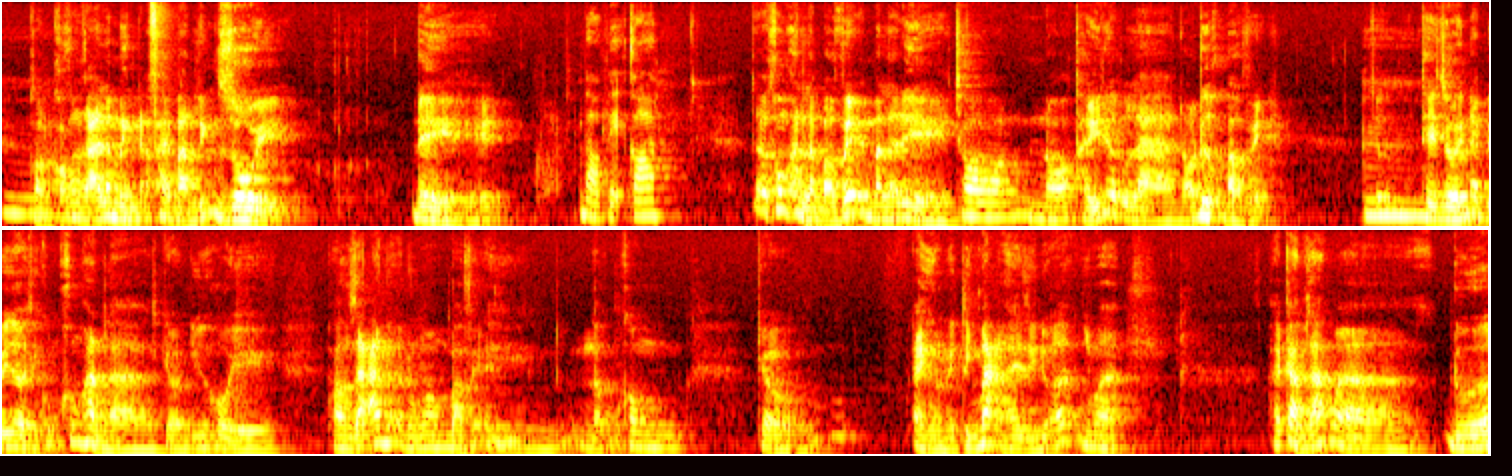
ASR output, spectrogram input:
còn có con gái là mình đã phải bản lĩnh rồi để bảo vệ con. Tức là không hẳn là bảo vệ mà là để cho nó thấy được là nó được bảo vệ. Chứ Ừ. thế giới này bây giờ thì cũng không hẳn là kiểu như hồi hoang dã nữa đúng không? Bảo vệ thì nó cũng không kiểu ảnh hưởng đến tính mạng hay gì nữa. Nhưng mà cái cảm giác mà đứa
